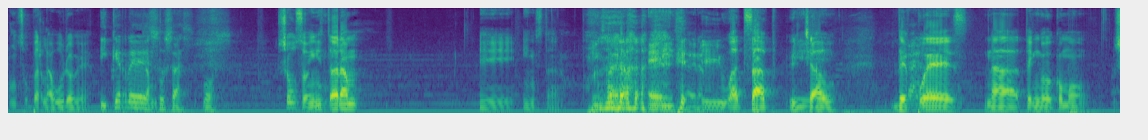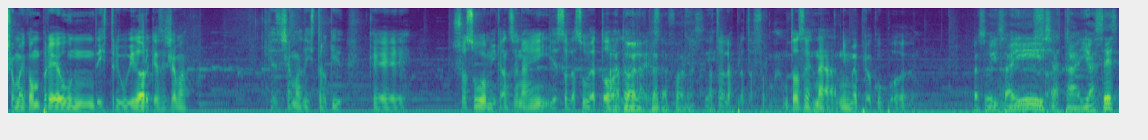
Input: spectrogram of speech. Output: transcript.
un super laburo que... ¿Y qué redes usas vos? Yo uso Instagram y Instagram. Instagram e Instagram. Y WhatsApp, y, Y- chau. Después, nada, tengo como. Yo me compré un distribuidor que se llama. Que se llama DistroKid. Que yo subo mi canción ahí y eso la sube a todas, a todas las plataformas, sí. A todas las plataformas. Entonces, nada, ni me preocupo. Lo subís ahí y ya está. Y haces.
